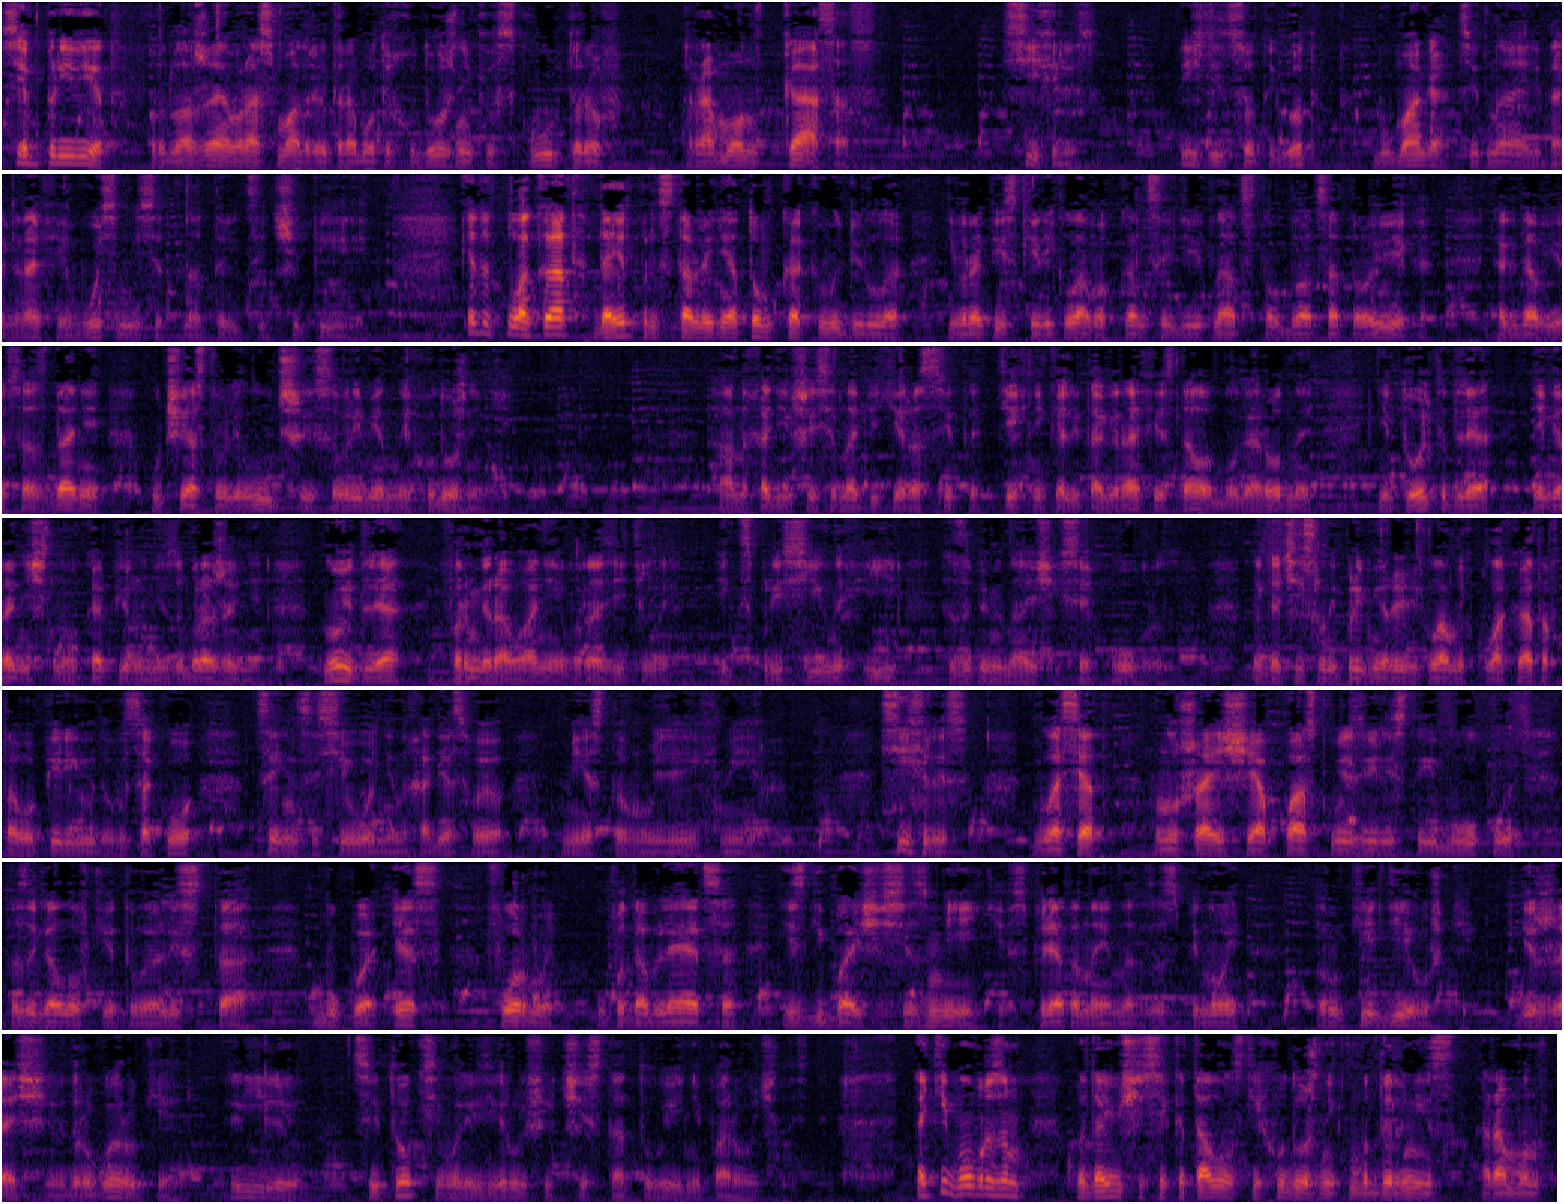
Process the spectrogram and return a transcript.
Всем привет! Продолжаем рассматривать работы художников, скульпторов Рамон Касас. Сифилис. 1900 год. Бумага, цветная литография 80 на 34. Этот плакат дает представление о том, как выглядела европейская реклама в конце 19-20 века, когда в ее создании участвовали лучшие современные художники – а находившаяся на пике расцвета техника литографии стала благородной не только для неограниченного копирования изображения, но и для формирования выразительных, экспрессивных и запоминающихся образов. Многочисленные примеры рекламных плакатов того периода высоко ценятся сегодня, находя свое место в музеях мира. Сифилис, гласят внушающие опаску извилистые буквы на заголовке этого листа. Буква «С» формы уподобляется изгибающейся змейке, спрятанной за спиной руке девушки, держащей в другой руке лилию, цветок, символизирующий чистоту и непорочность. Таким образом, выдающийся каталонский художник-модернист Рамон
